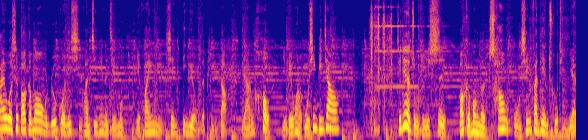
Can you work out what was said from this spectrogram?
嗨，我是宝可梦。如果你喜欢今天的节目，也欢迎你先订阅我们的频道，然后也别忘了五星评价哦。今天的主题是宝可梦的超五星饭店初体验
